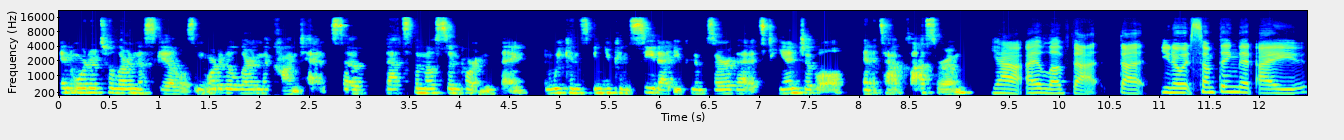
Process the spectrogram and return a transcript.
in order to learn the skills, in order to learn the content. So that's the most important thing. And we can and you can see that, you can observe that it's tangible in a tab classroom. Yeah, I love that. That, you know, it's something that I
